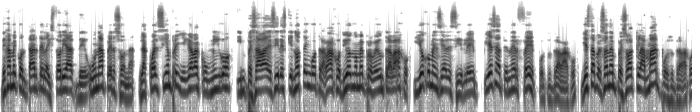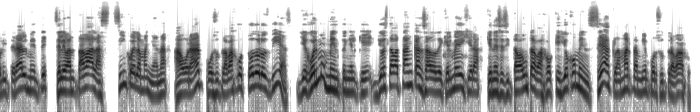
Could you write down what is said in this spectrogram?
Déjame contarte la historia de una persona, la cual siempre llegaba conmigo y empezaba a decir, es que no tengo trabajo, Dios no me provee un trabajo. Y yo comencé a decirle, empieza a tener fe por tu trabajo. Y esta persona empezó a clamar por su trabajo, literalmente se levantaba a las 5 de la mañana a orar por su trabajo todos los días. Llegó el momento en el que yo estaba tan cansado de que él me dijera que necesitaba un trabajo que yo comencé a clamar también por su trabajo.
